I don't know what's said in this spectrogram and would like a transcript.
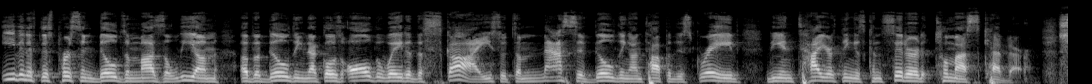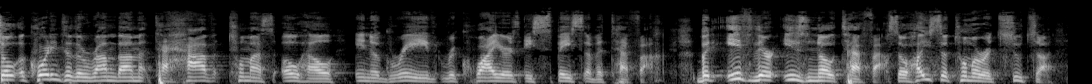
Even if this person builds a mausoleum of a building that goes all the way to the sky, so it's a massive building on top of this grave, the entire thing is considered tumas kever. So according to the Rambam, to have tumas ohel in a grave requires a space of a tefach. But if there is no tefach, so haisa tuma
